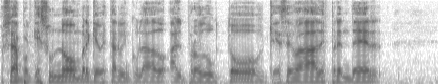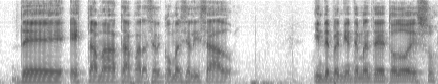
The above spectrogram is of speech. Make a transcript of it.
o sea, porque es un nombre que va a estar vinculado al producto que se va a desprender de esta mata para ser comercializado. Independientemente de todo eso,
